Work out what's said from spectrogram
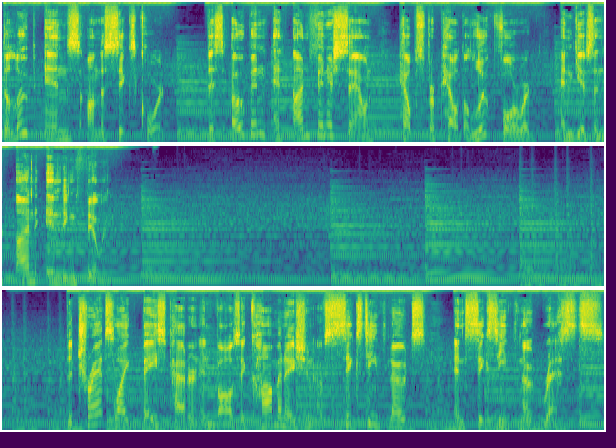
The loop ends on the sixth chord. This open and unfinished sound helps propel the loop forward and gives an unending feeling. The trance-like bass pattern involves a combination of 16th notes and 16th note rests.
